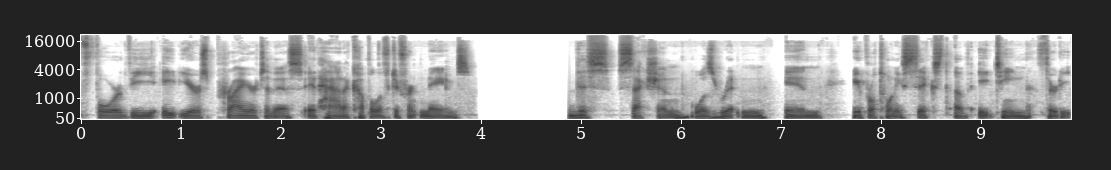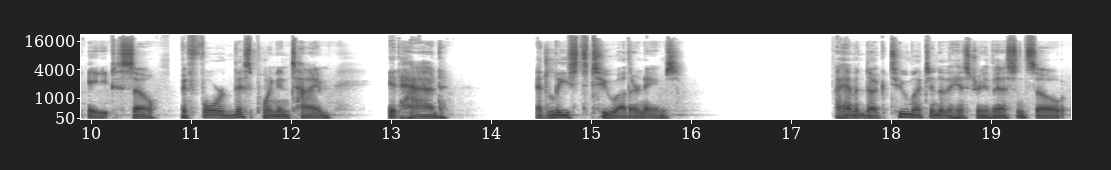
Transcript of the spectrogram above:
for the eight years prior to this, it had a couple of different names. This section was written in April 26th of 1838. So before this point in time, it had at least two other names. I haven't dug too much into the history of this, and so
